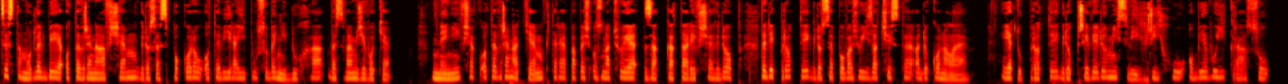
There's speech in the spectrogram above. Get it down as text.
Cesta modlitby je otevřená všem, kdo se s pokorou otevírají působení ducha ve svém životě. Není však otevřena těm, které papež označuje za katary všech dob, tedy pro ty, kdo se považují za čisté a dokonalé. Je tu pro ty, kdo při vědomí svých hříchů objevují krásu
